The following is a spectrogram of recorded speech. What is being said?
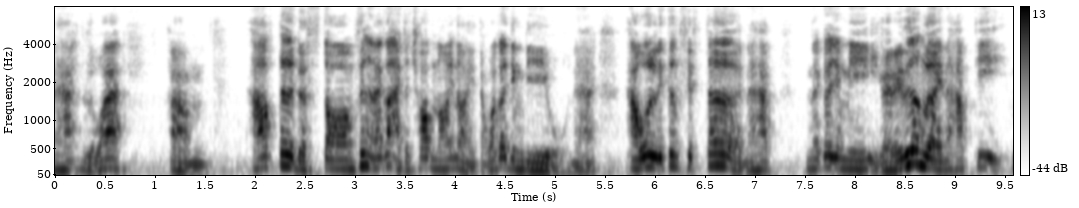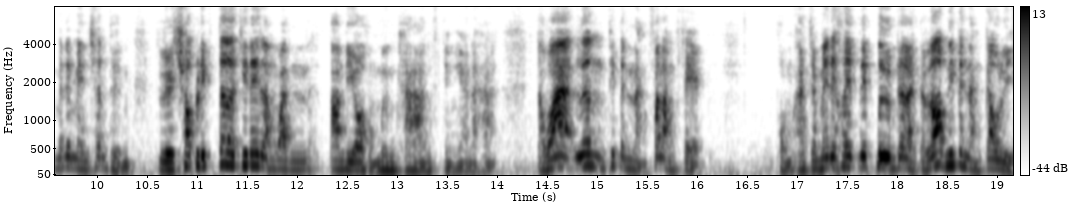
นะฮะหรือว่า After the Storm ซึ่งอันนั้นก็อาจจะชอบน้อยหน่อย แต่ว่าก็ยังดีอยู่นะฮะ Our Little Sister นะครับแล้วก็ยังมีอีกหลายเรื่องเลยนะครับ ที่ไม่ได้เมนชั่นถึง หรือชอปลิฟเตอร์ที่ได้รางวัลปาล์มดีอของเมืองคานส์อย่างเงี้ยนะฮะแต่ว่าเรื่องที่เป็นหนังฝรั่งเศส ผมอาจจะไม่ได้ค่อยได้ปลื้มเท่าไหร่แต่รอบนี้เป็นหนังเกาหลี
